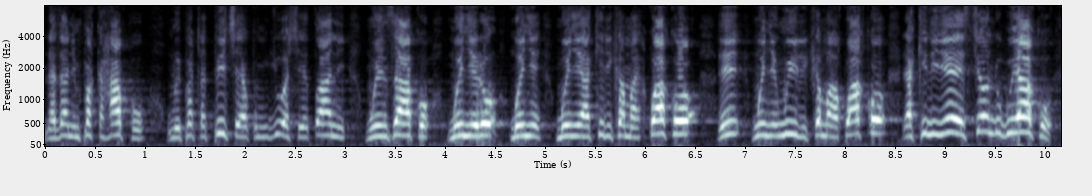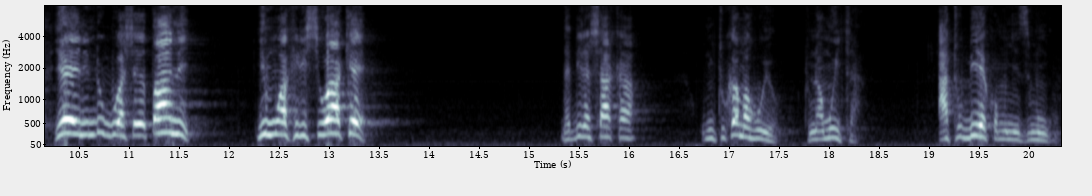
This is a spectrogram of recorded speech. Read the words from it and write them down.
Nadhani mpaka hapo umepata picha ya kumjua shetani mwenzako mwenye, ro, mwenye, mwenye akili kama kwako eh, mwenye mwili kama kwako lakini yeye sio ndugu yako. Yeye ni ndugu wa shetani ni mwakilishi wake. Na bila shaka mtu kama huyo tunamwita atubie kwa mwenyezi mungu.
